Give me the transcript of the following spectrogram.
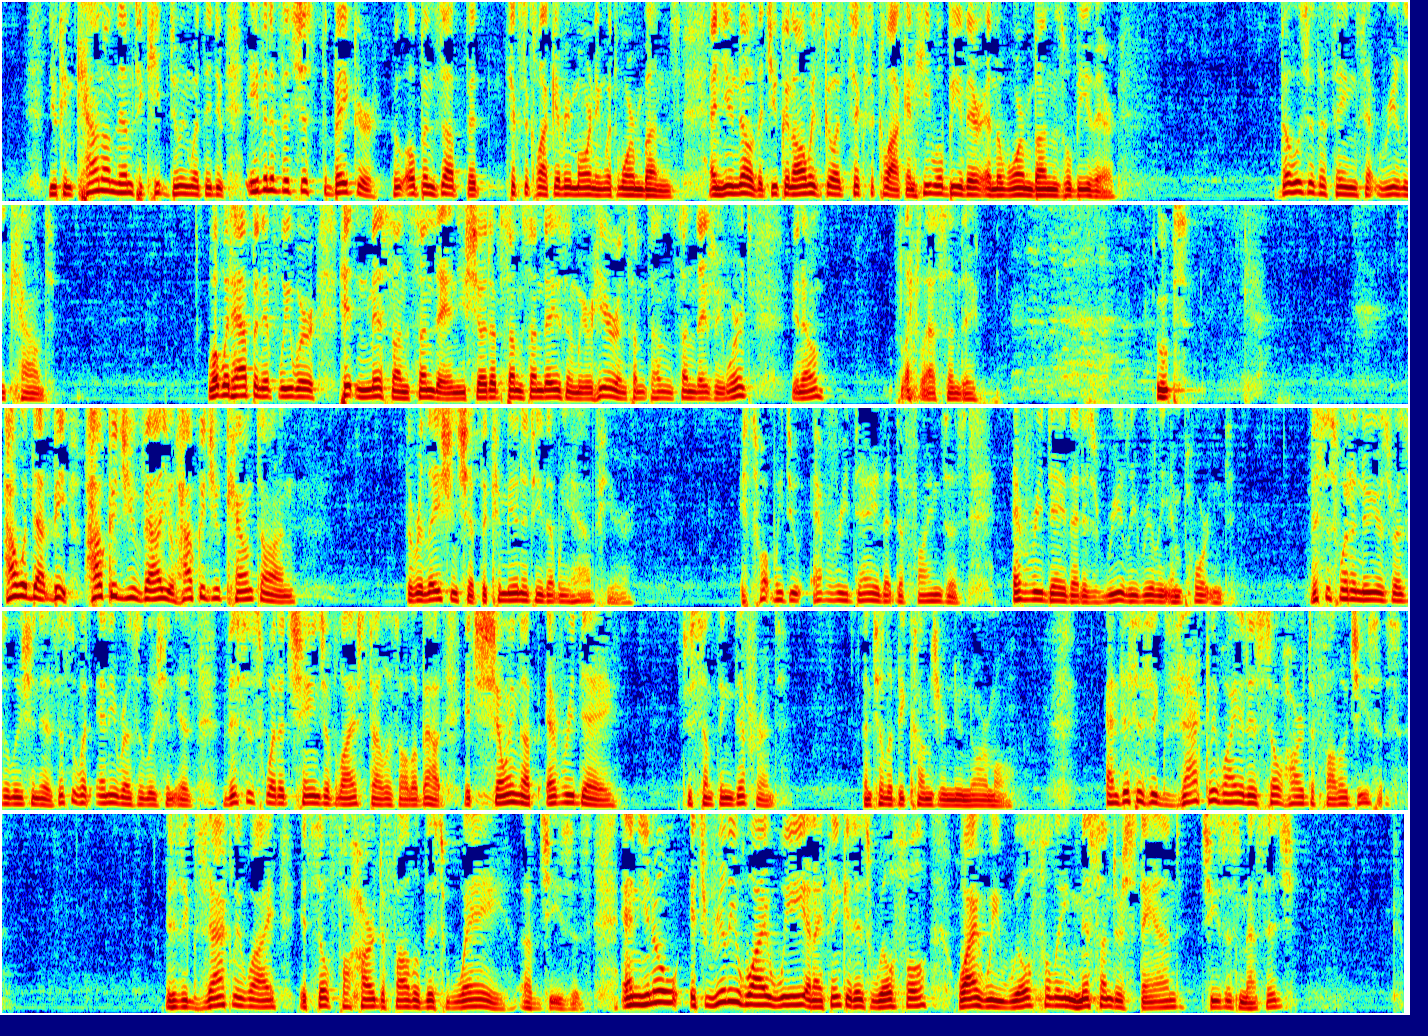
You can count on them to keep doing what they do. Even if it's just the baker who opens up at 6 o'clock every morning with warm buns. And you know that you can always go at 6 o'clock and he will be there and the warm buns will be there. Those are the things that really count. What would happen if we were hit and miss on Sunday and you showed up some Sundays and we were here and some Sundays we weren't, you know? Like last Sunday. Oops. How would that be? How could you value, how could you count on the relationship, the community that we have here? It's what we do every day that defines us, every day that is really, really important. This is what a New Year's resolution is. This is what any resolution is. This is what a change of lifestyle is all about. It's showing up every day to something different until it becomes your new normal. And this is exactly why it is so hard to follow Jesus. It is exactly why it's so hard to follow this way of Jesus. And you know, it's really why we, and I think it is willful, why we willfully misunderstand Jesus' message.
